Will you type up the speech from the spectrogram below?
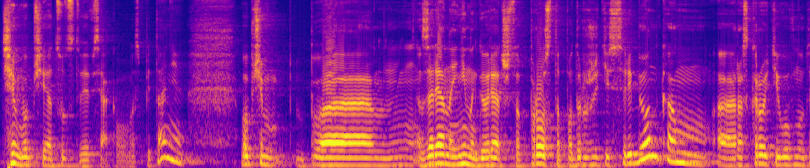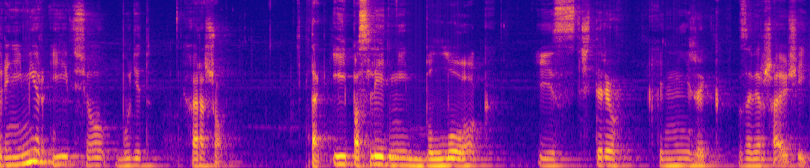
чем вообще отсутствие всякого воспитания. В общем, э, Заряна и Нина говорят, что просто подружитесь с ребенком, э, раскройте его внутренний мир, и все будет хорошо. Так, и последний блок из четырех книжек, завершающий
